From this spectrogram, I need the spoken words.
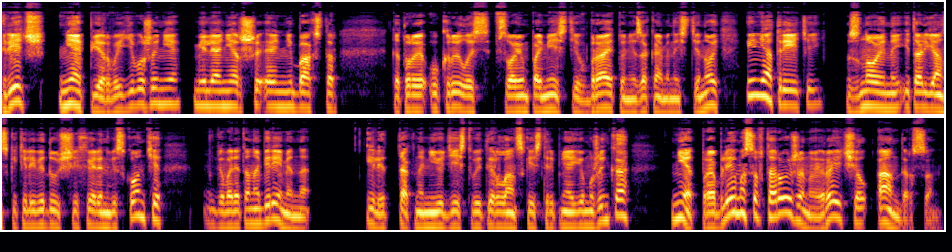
Речь не о первой его жене, миллионерше Энни Бакстер, которая укрылась в своем поместье в Брайтоне за каменной стеной, и не о третьей, знойной итальянской телеведущей Хелен Висконти, говорят, она беременна, или так на нее действует ирландская стряпня ее муженька. Нет, проблема со второй женой, Рэйчел Андерсон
